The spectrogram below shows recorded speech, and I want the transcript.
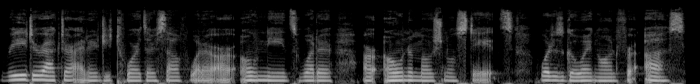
Redirect our energy towards ourselves. What are our own needs? What are our own emotional states? What is going on for us?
